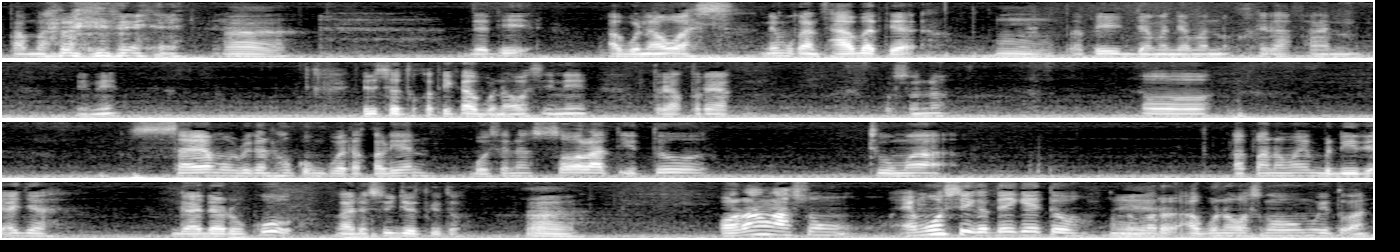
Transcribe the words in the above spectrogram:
tambah lagi nih Ah. jadi Abu Nawas ini bukan sahabat ya Hmm. tapi zaman zaman khilafan ini jadi suatu ketika Abu Nawas ini teriak-teriak bahwasanya oh saya memberikan hukum kepada kalian bahwasanya sholat itu cuma apa namanya berdiri aja nggak ada ruku nggak ada sujud gitu Ah. orang langsung emosi ketika itu Iya. mendengar Abu Nawas ngomong gitu kan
